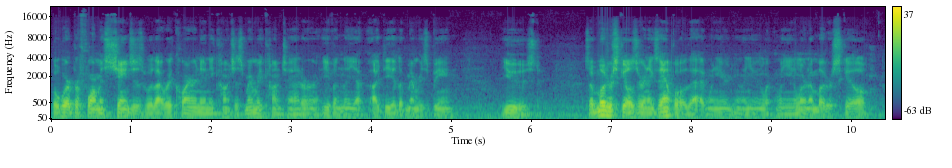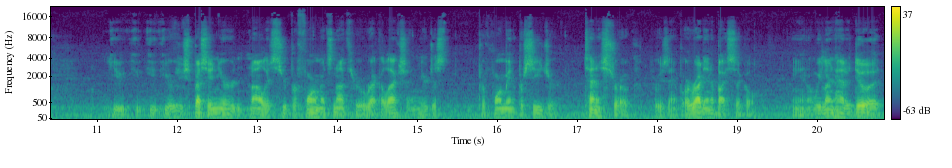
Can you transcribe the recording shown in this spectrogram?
But where performance changes without requiring any conscious memory content or even the idea that memory is being used. So motor skills are an example of that. When you when you when you learn a motor skill, you, you are expressing your knowledge through performance, not through recollection. You're just performing a procedure, tennis stroke, for example, or riding a bicycle. You know, we learn how to do it,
